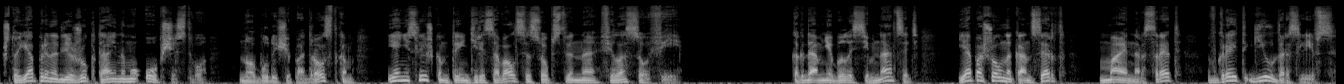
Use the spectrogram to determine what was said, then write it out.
что я принадлежу к тайному обществу, но, будучи подростком, я не слишком-то интересовался, собственно, философией. Когда мне было 17, я пошел на концерт Miners Red в Great Gildersleeves,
